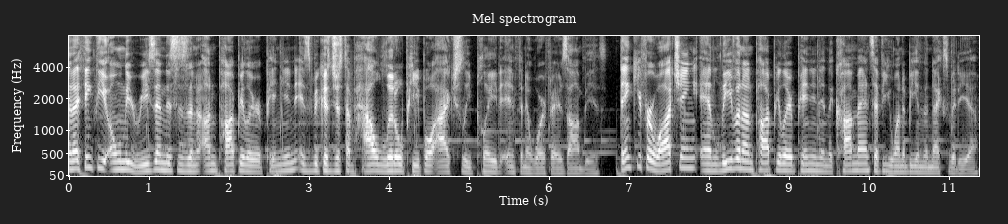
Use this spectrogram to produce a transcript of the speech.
And I think the only reason this is an unpopular opinion is because just of how little people actually played Infinite Warfare Zombies. Thank you for watching and leave an unpopular opinion in the comments if you want to be in the next video.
